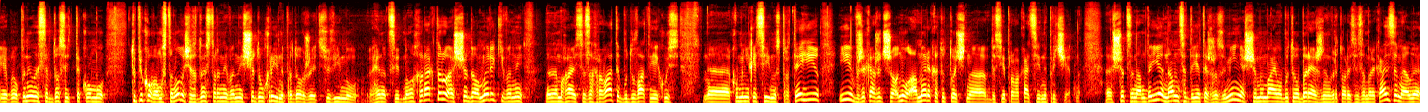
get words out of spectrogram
якби опинилися в досить такому тупіковому становищі. Одної сторони, вони щодо України продовжують цю війну геноцидного характеру, а щодо Америки вони намагаються загравати, будувати якусь е, комунікаційну стратегію, і вже кажуть, що ну Америка тут точно до цієї провокації не причетна. Е, Що це нам дає? Нам це дає теж розуміння, що ми маємо бути обережними в риториці з американцями, але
